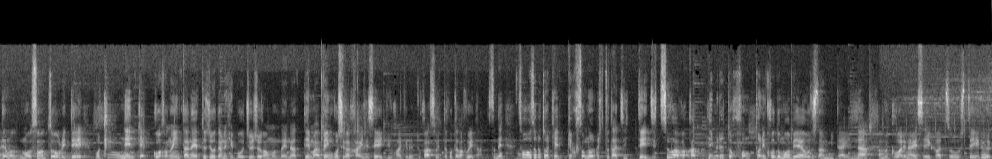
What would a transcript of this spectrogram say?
でももうその通りでもう近年結構そのインターネット上での誹謗中傷が問題になって、まあ、弁護士が開示請求をかけるとかそういったことが増えたんですね、そうすると結局その人たちって実は分かってみると本当に子供部屋おじさんみたいな報われない生活をしている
